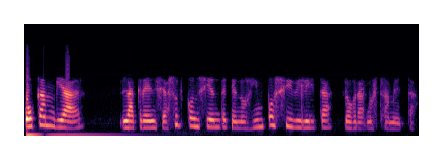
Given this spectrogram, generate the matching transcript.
o cambiar la creencia subconsciente que nos imposibilita lograr nuestra meta.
